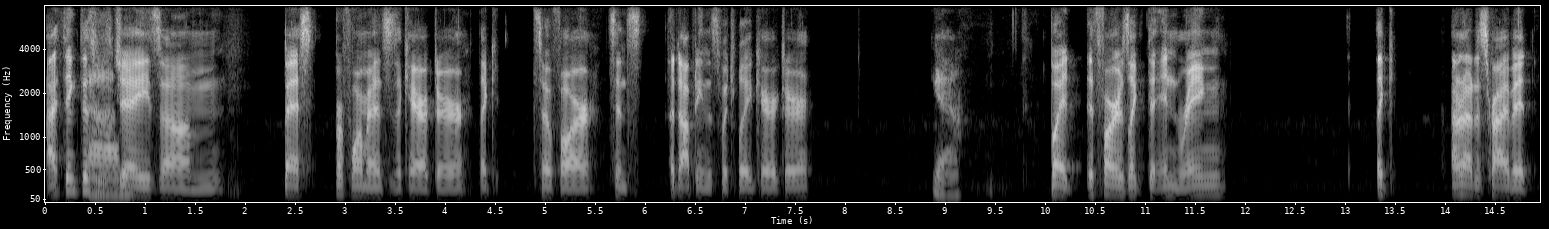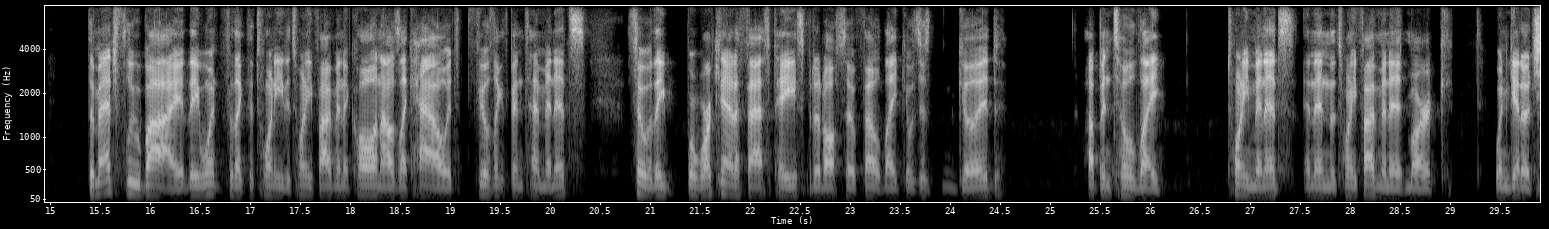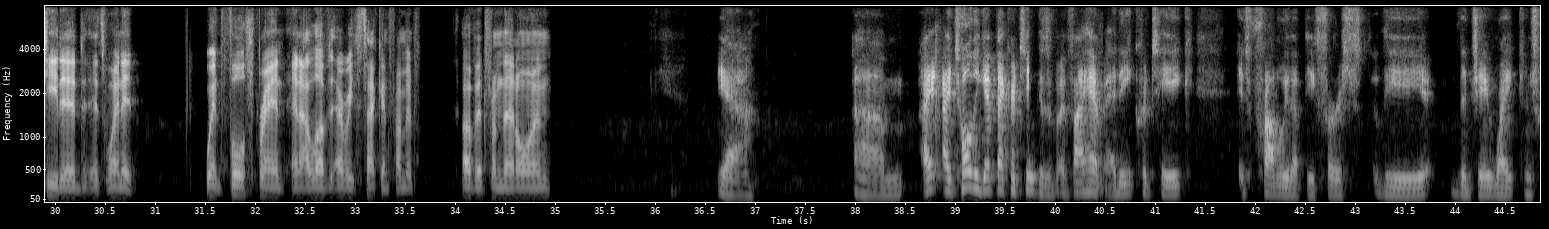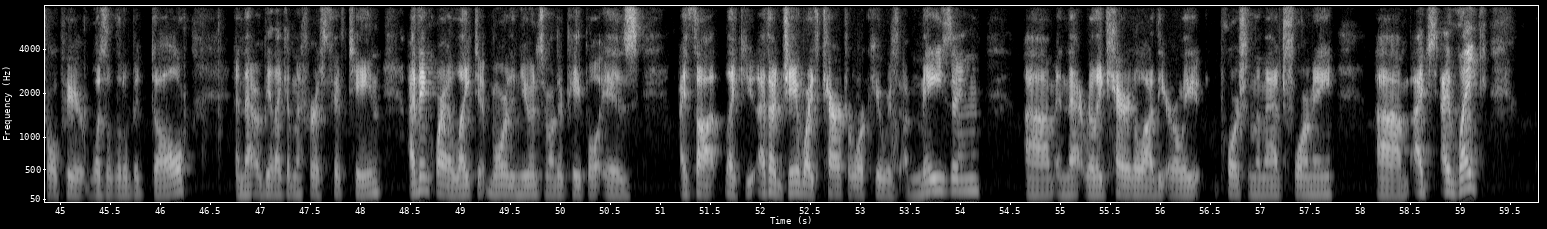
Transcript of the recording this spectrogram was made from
I think this Um, is Jay's um best performance as a character, like so far since adopting the Switchblade character. yeah. But as far as like the in ring, like I don't know how to describe it. The match flew by. They went for like the twenty to twenty five minute call, and I was like, "How? It feels like it's been ten minutes." So they were working at a fast pace, but it also felt like it was just good up until like twenty minutes, and then the twenty five minute mark when Gedo cheated is when it went full sprint, and I loved every second from it of it from then on. Yeah. Um, I, I totally get that critique because if I have any critique, it's probably that the first the the Jay White control period was a little bit dull, and that would be like in the first fifteen. I think where I liked it more than you and some other people is I thought like you, I thought Jay White's character work here was amazing, um, and that really carried a lot of the early portion of the match for me. Um, I I like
